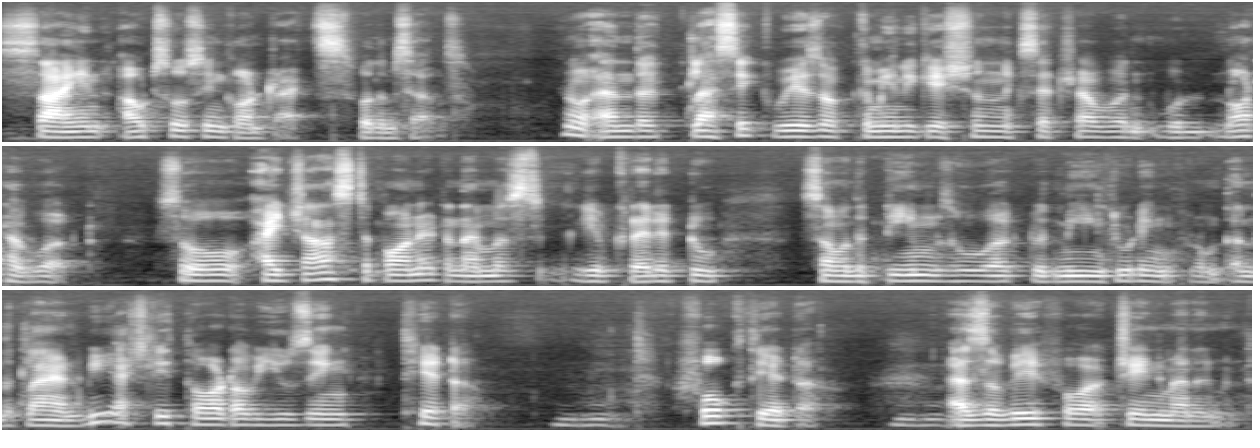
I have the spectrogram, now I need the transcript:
sign outsourcing contracts for themselves. You know, and the classic ways of communication, etc., would, would not have worked. So I chanced upon it, and I must give credit to some of the teams who worked with me, including from and the client. We actually thought of using theater, mm-hmm. folk theater, mm-hmm. as a way for change management,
